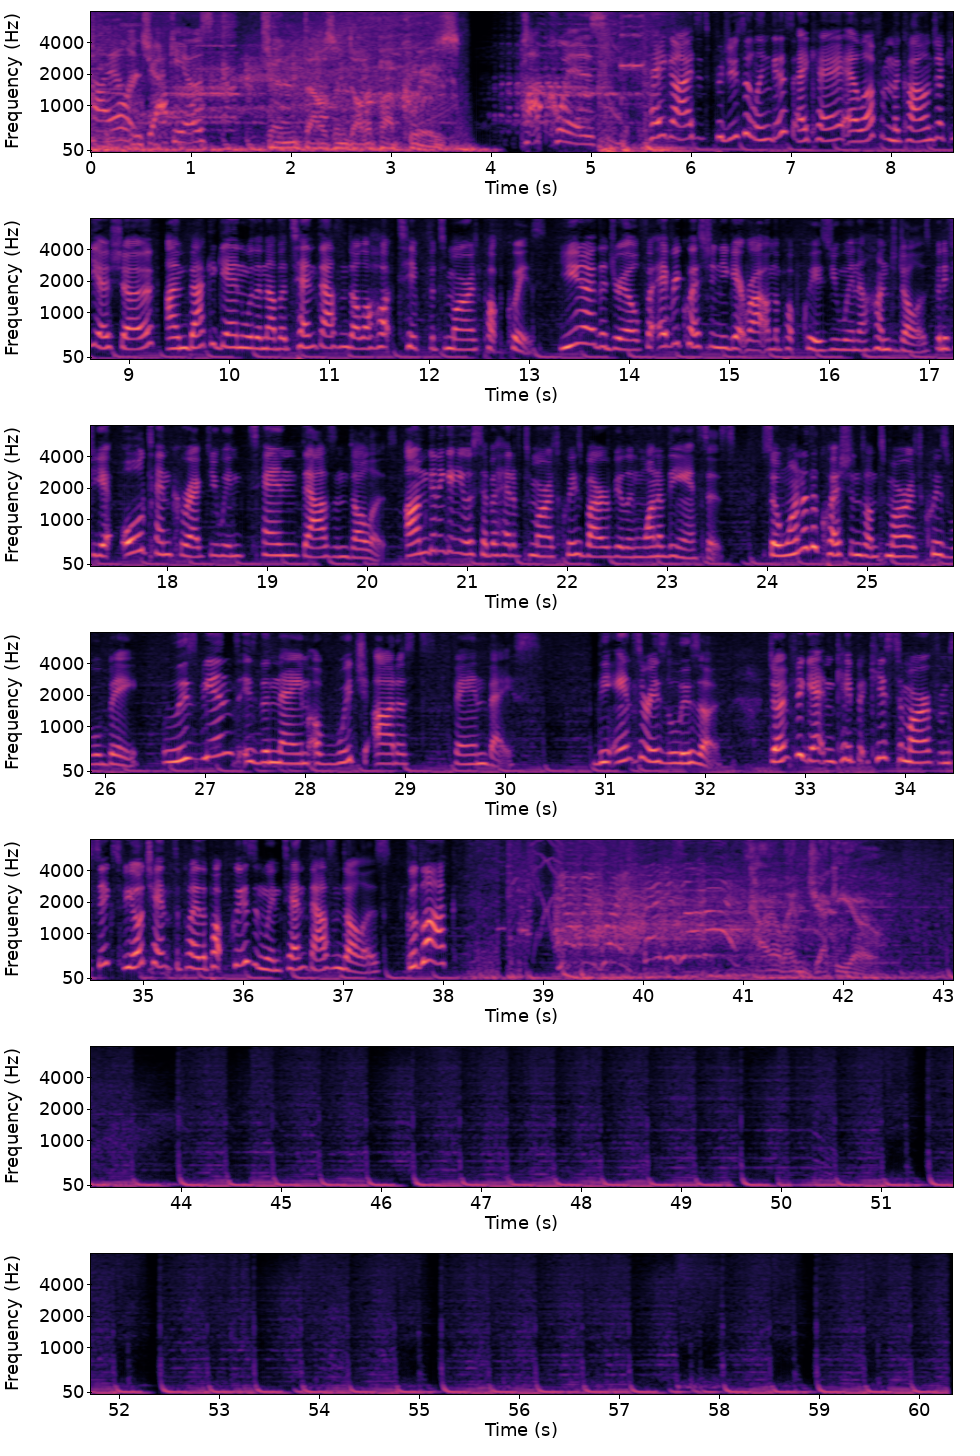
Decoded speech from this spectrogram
Kyle and Jackie O's $10,000 pop quiz. pop quiz. Hey guys, it's producer Lingus, aka Ella from the Kyle and Jackie O show. I'm back again with another $10,000 hot tip for tomorrow's pop quiz. You know the drill. For every question you get right on the pop quiz, you win $100. But if you get all 10 correct, you win $10,000. I'm going to get you a step ahead of tomorrow's quiz by revealing one of the answers. So, one of the questions on tomorrow's quiz will be Lizzbians is the name of which artist's fan base? The answer is Lizzo. Don't forget and keep it KIIS tomorrow from 6 for your chance to play the pop quiz and win $10,000. Good luck! Kyle and Jackie O.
